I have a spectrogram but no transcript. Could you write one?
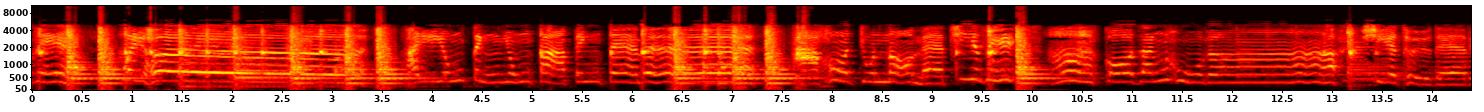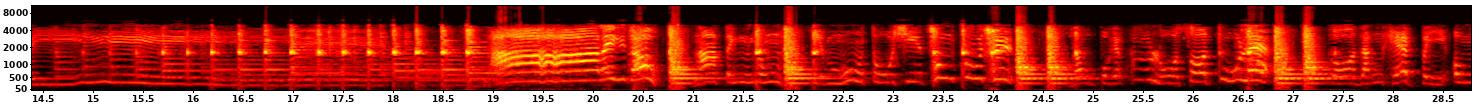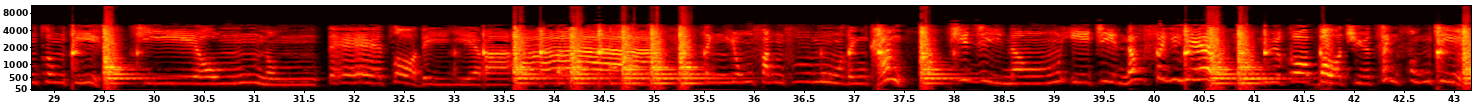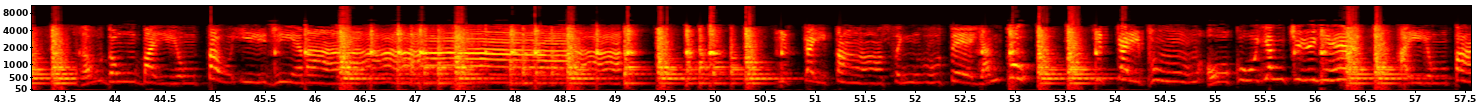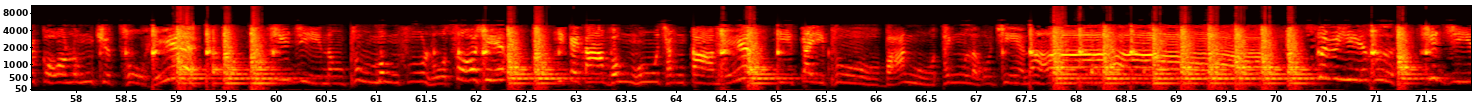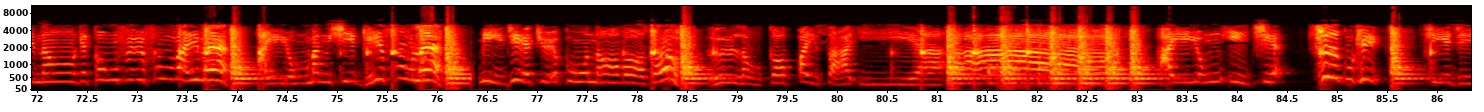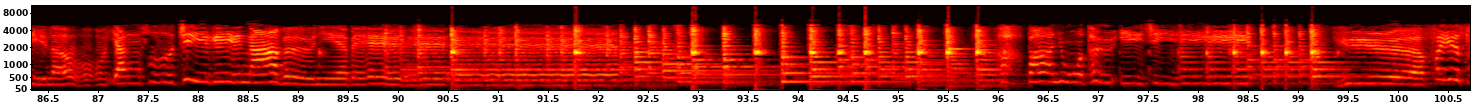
人，为何还用兵用大兵的么？阿好就那么天人啊，个人活个先头的兵，哪里走？那丁勇一目多先冲过去，若不给乌罗烧住了，个人还被翁中的将弄得做的也罢。丁勇吩咐木人看，提起弄一件能飞也，预告报去乘风剑，手动白用刀一剑吧。生物的养狗，一盖铺我过养猪业，还用大高笼去出海，天天能铺猛虎落烧线，一盖大风我枪打门，一盖铺把我听路前呐，所以是天天能个功夫富外们，还用猛些给富了，面前绝过那我手，二路个白沙衣呀。还用一切吃过去，天前路杨氏几个俺半年呗。啊，把牛头一击，岳飞生，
